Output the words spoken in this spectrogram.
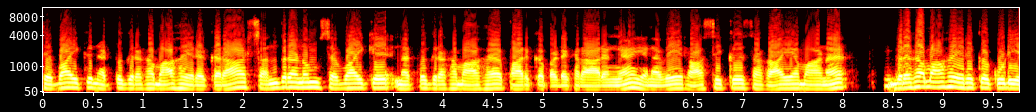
செவ்வாய்க்கு நட்பு கிரகமாக இருக்கிறார். சந்திரனும் செவ்வாய்க்கு நட்பு கிரகமாக பார்க்கப்படுகிறாருங்க. எனவே ராசிக்கு சகாயமான கிரகமாக இருக்கக்கூடிய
